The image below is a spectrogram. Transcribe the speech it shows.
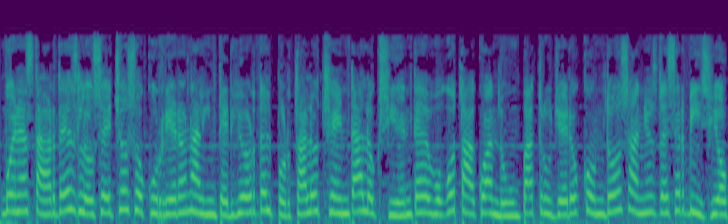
Buenas tardes. Los hechos ocurrieron al interior del Portal 80 al occidente de Bogotá cuando un patrullero con dos años de servicio,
